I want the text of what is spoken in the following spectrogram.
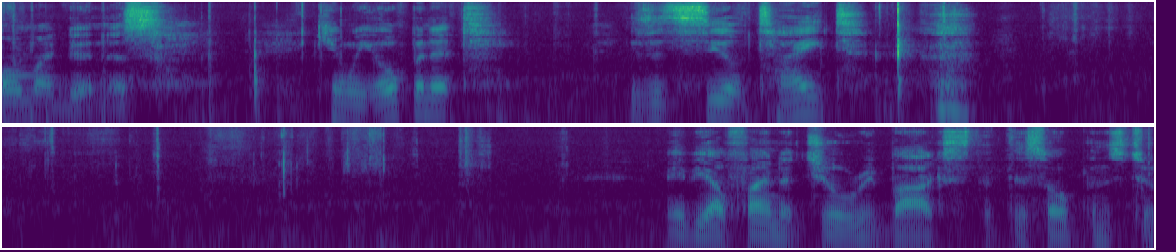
Oh my goodness. Can we open it? Is it sealed tight? Oh, Maybe I'll find a jewelry box that this opens to.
